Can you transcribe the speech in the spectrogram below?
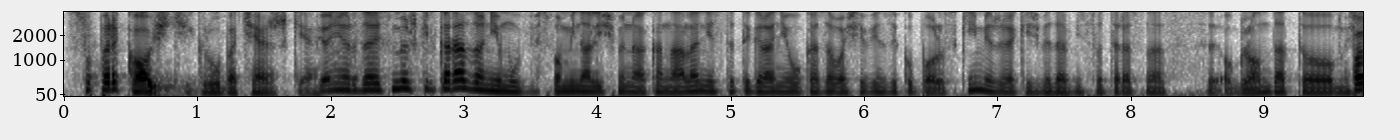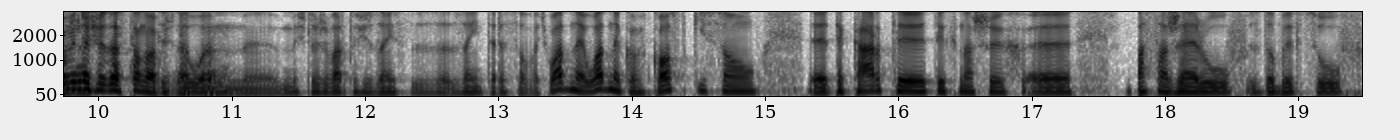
super kości, grube, ciężkie. Pioneer Days, my już kilka razy o niej mów, wspominaliśmy na kanale. Niestety gra nie ukazała się w języku polskim. Jeżeli jakieś wydawnictwo teraz nas ogląda, to myślę, Powinno że się zastanowić nad tym. tytułem y, myślę, że warto się zain- za- zainteresować. Ładne, ładne ko- kostki są, y, te karty tych naszych y, pasażerów, zdobywców.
